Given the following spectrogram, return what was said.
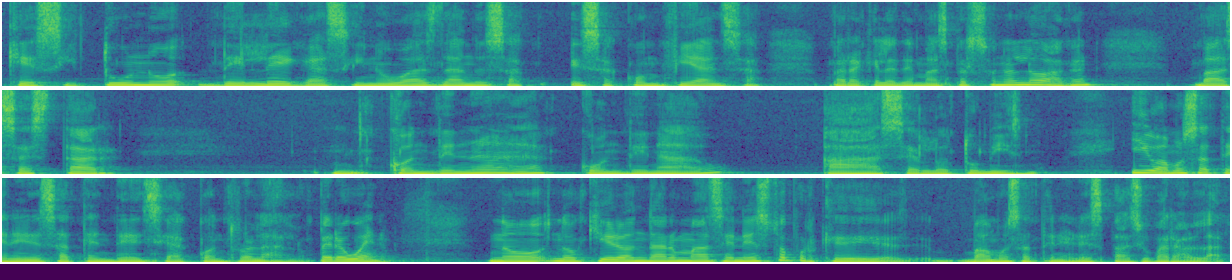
que si tú no delegas y no vas dando esa, esa confianza para que las demás personas lo hagan, vas a estar mm, condenada, condenado a hacerlo tú mismo. Y vamos a tener esa tendencia a controlarlo. Pero bueno, no, no quiero andar más en esto porque vamos a tener espacio para hablar.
